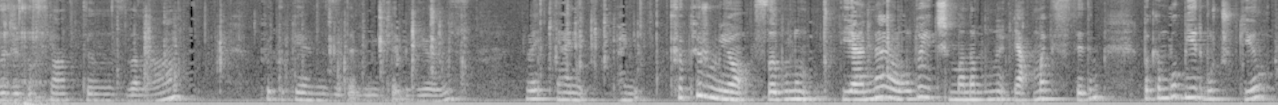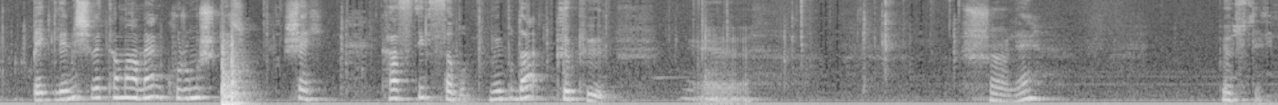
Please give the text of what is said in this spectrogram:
Azıcık ıslattığımız zaman köpüklerimizi de büyütebiliyoruz. Ve yani hani köpürmüyor sabunum diyenler olduğu için bana bunu yapmak istedim. Bakın bu bir buçuk yıl beklemiş ve tamamen kurumuş bir şey. Kastil sabun ve bu da köpüğü. Ee, şöyle göstereyim.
